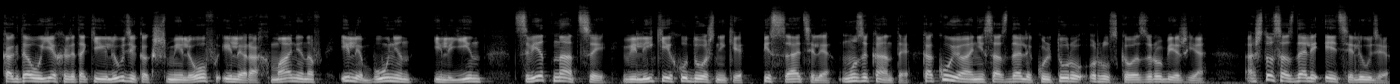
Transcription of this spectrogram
когда уехали такие люди, как Шмелев или Рахманинов, или Бунин, Ильин, цвет нации, великие художники, писатели, музыканты. Какую они создали культуру русского зарубежья? А что создали эти люди,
